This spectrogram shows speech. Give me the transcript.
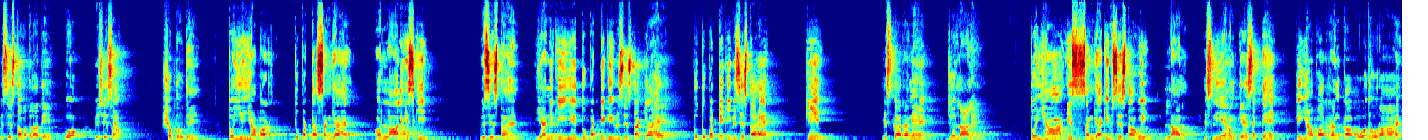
विशेषता बतलाते हैं, वो विशेषण शब्द होते हैं। तो ये यहाँ पर दुपट्टा संज्ञा है और लाल इसकी विशेषता है। यानी कि ये दुपट्टे की विशेषता क्या है? तो दुपट्टे की विशेषता है कि इसका रंग है जो लाल है। तो यहाँ इस संज्ञा की विशेषता हुई लाल। इसलिए हम कह सकते हैं कि यहाँ पर रंग का बोध हो रहा है।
